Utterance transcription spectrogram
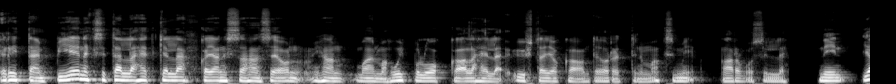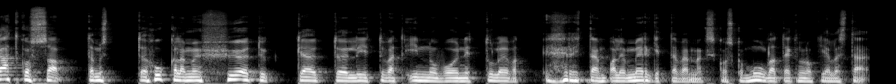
erittäin pieneksi tällä hetkellä. Kajanissahan se on ihan maailman huippuluokkaa lähellä yhtä, joka on teoreettinen maksimiarvo sille. Niin jatkossa tämmöiset hukkalämmön hyötykäyttöön liittyvät innovoinnit tulevat erittäin paljon merkittävämmäksi, koska muulla teknologialla sitä,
